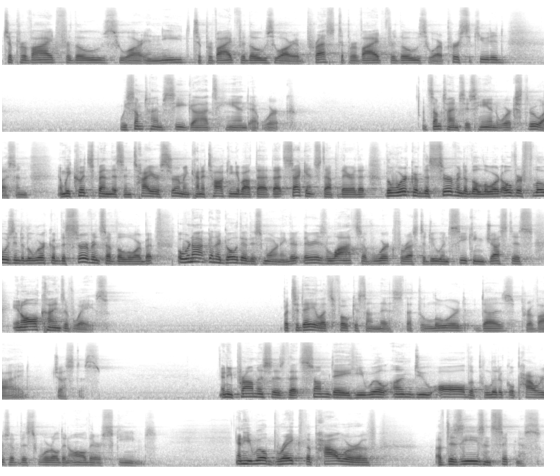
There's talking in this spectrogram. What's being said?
to provide for those who are in need, to provide for those who are oppressed, to provide for those who are persecuted. We sometimes see God's hand at work. And sometimes his hand works through us. And and we could spend this entire sermon kind of talking about that, that second step there that the work of the servant of the Lord overflows into the work of the servants of the Lord. But, but we're not going to go there this morning. There, there is lots of work for us to do in seeking justice in all kinds of ways. But today, let's focus on this that the Lord does provide justice. And he promises that someday he will undo all the political powers of this world and all their schemes. And he will break the power of, of disease and sickness.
